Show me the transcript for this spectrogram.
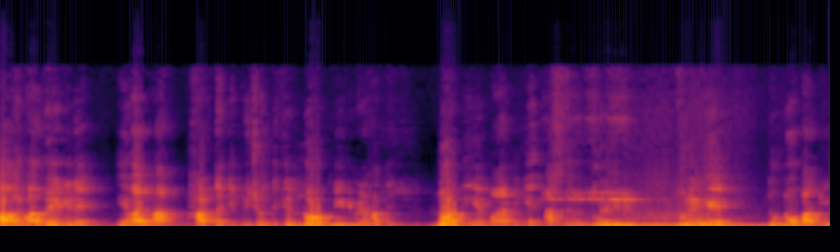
দশ বার হয়ে গেলে এবার না, হাতটাকে পিছন থেকে লোড নিয়ে নেবেন হাতে। লোড নিয়ে পাটিকে আস্তে করে তুলে নেবেন। তুলে নিয়ে দুটো পাকে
